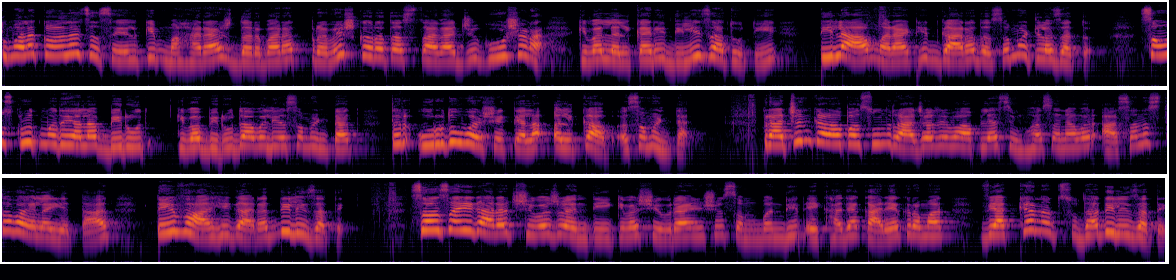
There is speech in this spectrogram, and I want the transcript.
तुम्हाला कळलंच असेल की महाराज दरबारात प्रवेश करत असताना जी घोषणा किंवा ललकारी दिली जात होती तिला मराठीत गारद असं म्हटलं जातं. संस्कृतमध्ये याला बिरुद किंवा बिरुदावली असं म्हणतात तर उर्दू भाषेत त्याला अलकाब असं म्हणतात. प्राचीन काळापासून राजा जेव्हा आपल्या सिंहासनावर आसनस्थ व्हायला येतात तेव्हा ही गारद दिली जाते. सहसा ही गारद शिवजयंती किंवा शिवरायांशी संबंधित एखाद्या कार्यक्रमात व्याख्यानात सुद्धा दिली जाते.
